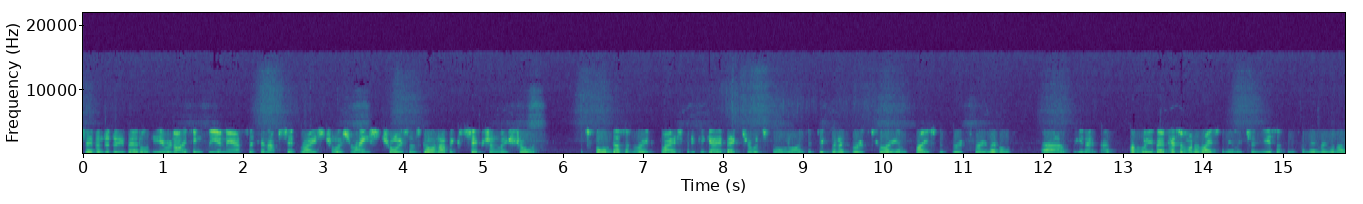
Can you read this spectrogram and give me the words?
seven to do battle here, and I think the announcer can upset Race Choice. Race Choice has gone up exceptionally short. Its form doesn't read flash, but if you go back through its form lines, it did win a Group 3 and placed at Group 3 level, uh, you know, uh, probably about, hasn't won a race for nearly two years, I think, from memory when I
